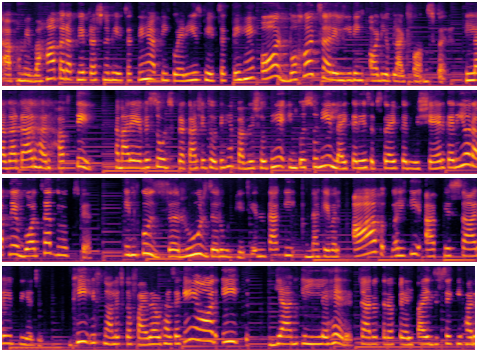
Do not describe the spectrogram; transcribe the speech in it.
आप हमें वहाँ पर अपने प्रश्न भेज सकते हैं, अपनी क्वेरीज भेज सकते हैं और बहुत सारे लीडिंग ऑडियो प्लेटफॉर्म्स पर। लगातार हर हफ़्ते हमारे एपिसोड्स प्रकाशित होते हैं पब्लिश होते हैं। इनको सुनिए लाइक करिए सब्सक्राइब करिए शेयर करिए और अपने व्हाट्सएप ग्रुप्स पर इनको ज़रूर ज़रूर भेजिए ताकि न केवल आप, बल्कि आपके सारे प्रियजन भी इस नॉलेज का फ़ायदा उठा सकें और एक ज्ञान की लहर चारों तरफ़ फैल पाए, जिससे कि हर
